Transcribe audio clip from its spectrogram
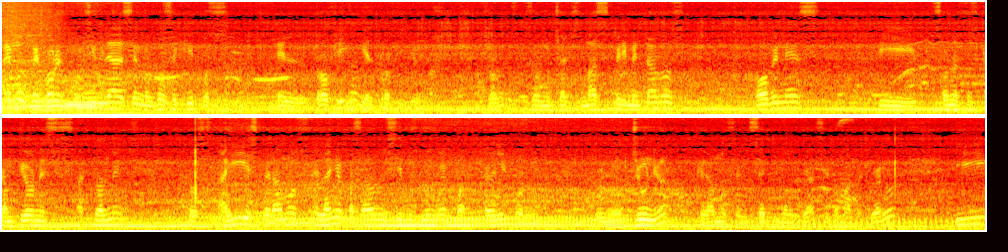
tenemos mejores posibilidades en los dos equipos, el Trophy y el Trophy Junior. Son, son muchachos más experimentados, jóvenes y son nuestros campeones actualmente. Entonces ahí esperamos, el año pasado hicimos muy buen papel con, los Junior, quedamos en séptimo lugar, si no mal recuerdo, y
